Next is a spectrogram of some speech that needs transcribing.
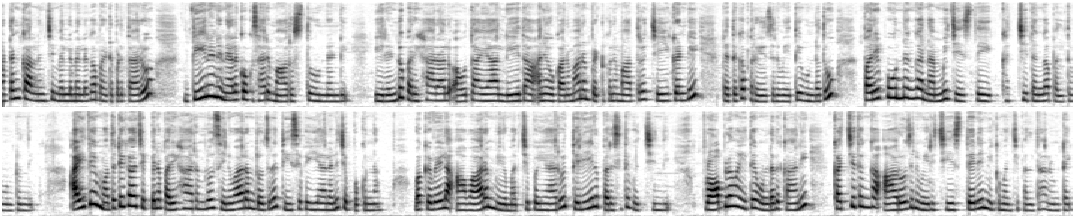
ఆటంకాల నుంచి మెల్లమెల్లగా బయటపడతారు. దీనిని నెలకు ఒకసారి మారుస్తూ ఉండండి. ఈ రెండు పరిహారాలు అవుతాయా లేదా అనే ఒక అనుమానం పెట్టుకుని మాత్రం చేయకండి. పెద్దగా ప్రయోజనం అయితే ఉండదు. పరిపూర్ణంగా నమ్మి చేస్తే ఖచ్చితంగా ఫలితం ఉంటుంది. అయితే మొదటిగా చెప్పిన పరిహారంలో శనివారం రోజున తీసివేయాలని చెప్పుకున్నాం. ఒకవేళ ఆ వారం మీరు మర్చిపోయారు తెలియని పరిస్థితి వచ్చింది. ప్రాబ్లం అయితే ఉండదు కానీ ఖచ్చితంగా ఆ రోజున మీరు చేస్తేనే మీకు మంచి ఫలితాలు ఉంటాయి.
